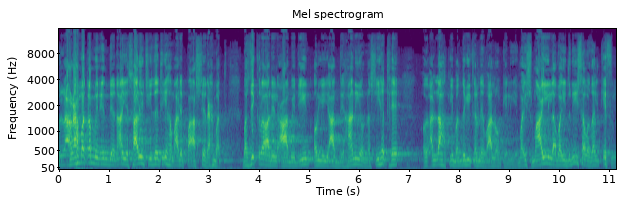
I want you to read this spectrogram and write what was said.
رحمت من ان دینا یہ ساری چیزیں تھیں ہمارے پاس سے رحمت۔ بذکر العابدین اور یہ یاد دہانی اور نصیحت ہے اللہ کی بندگی کرنے والوں کے لیے۔ وہ اسماعیل و ادریس و ذوالکفل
